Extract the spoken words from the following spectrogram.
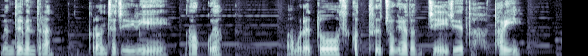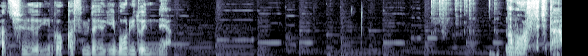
맨들맨들한 그런 재질이 나왔고요. 아무래도 스커트 쪽이라든지 이제 다리 파츠인 것 같습니다. 여기 머리도 있네요. 넘어갔습니다.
